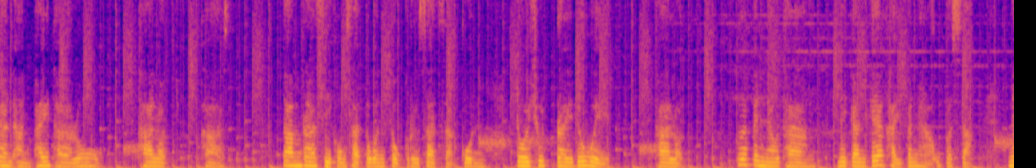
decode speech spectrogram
การอ่านไพ่ทาโร่ทารอตคาร์ดตามราศีของศาสตร์ตะวันตกหรือศาสตร์สากล โดยชุดไรเดอร์เวททารอตเพื่อเป็นแนวทางในการแก้ไขปัญหาอุปสรรค ใน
